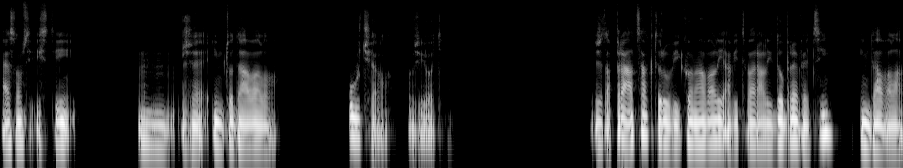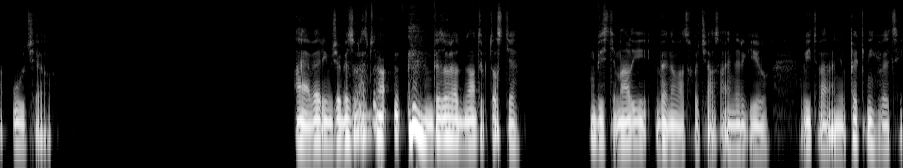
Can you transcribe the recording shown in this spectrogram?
A ja som si istý, mm, že im to dávalo účel v živote. Že tá práca, ktorú vykonávali a vytvárali dobré veci, im dávala účel. A ja verím, že bez ohľadu na, bez ohľadu na to, kto ste, by ste mali venovať svoj čas a energiu vytváraniu pekných vecí.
